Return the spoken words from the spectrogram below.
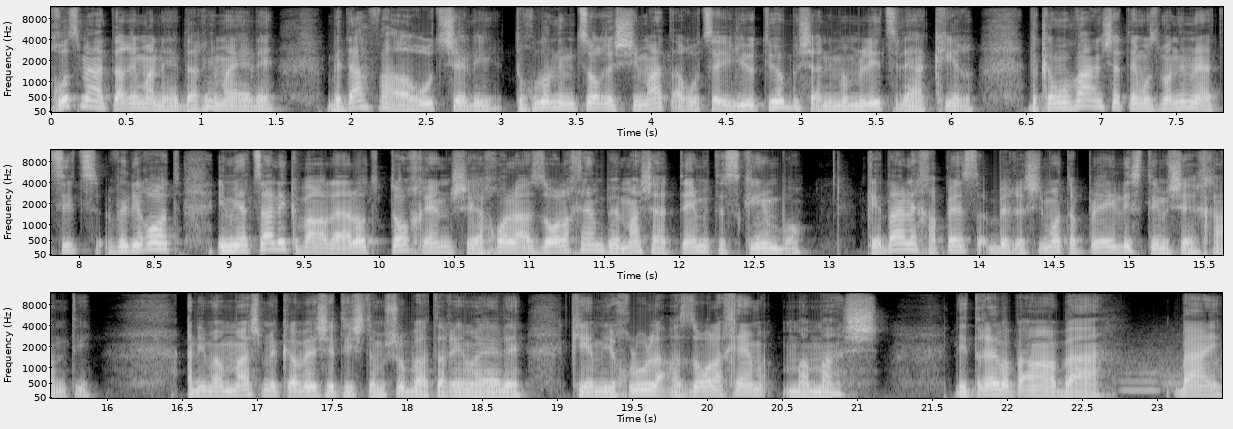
חוץ מהאתרים הנהדרים האלה, בדף הערוץ שלי תוכלו למצוא רשימת ערוצי יוטיוב שאני ממליץ להכיר. וכמובן שאתם מוזמנים להציץ ולראות אם יצא לי כבר להעלות תוכן שיכול לעזור לכם במה שאתם מתעסקים בו. כדאי לחפש ברשימות הפלייליסטים שהכנתי. אני ממש מקווה שתשתמשו באתרים האלה, כי הם יוכלו לעזור לכם ממש. נתראה בפעם הבאה. ביי.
